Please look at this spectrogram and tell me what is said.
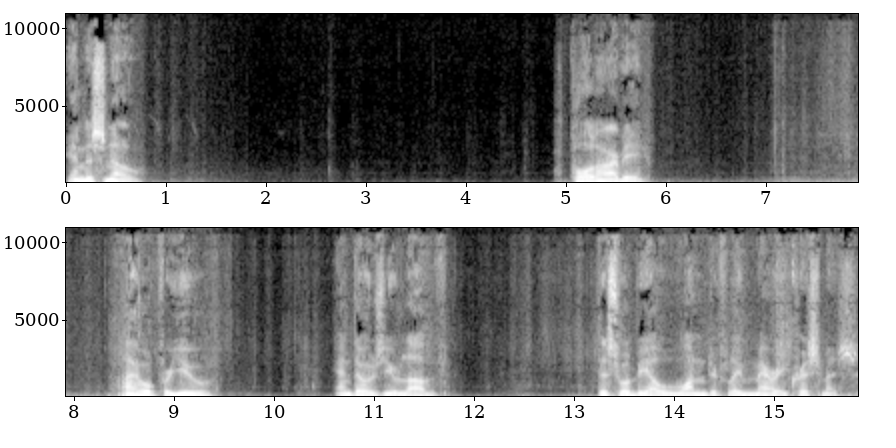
in the snow. Paul Harvey I hope for you and those you love, this will be a wonderfully Merry Christmas.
